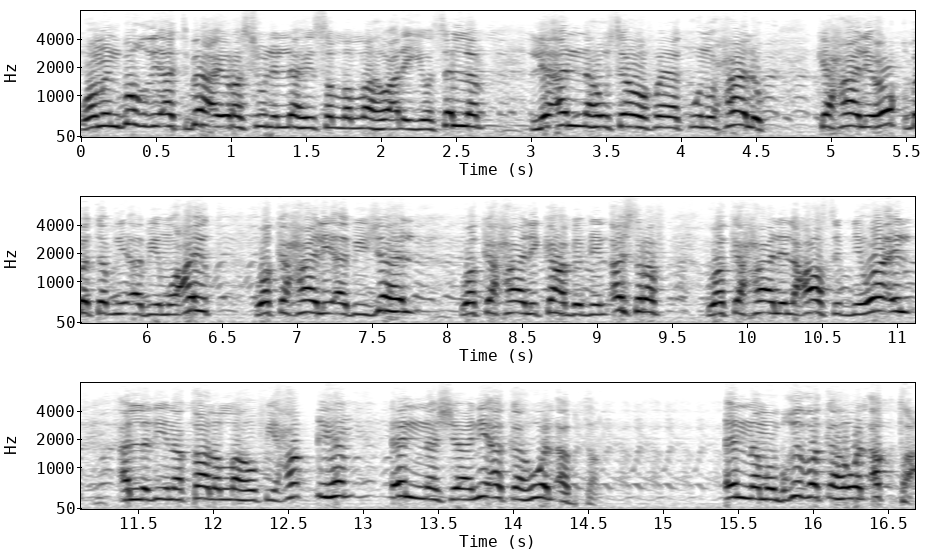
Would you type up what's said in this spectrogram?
ومن بغض أتباع رسول الله صلى الله عليه وسلم لأنه سوف يكون حالك كحال عقبة بن أبي معيط وكحال أبي جهل وكحال كعب بن الأشرف وكحال العاص بن وائل الذين قال الله في حقهم إن شانئك هو الأبتر إن مبغضك هو الأقطع.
